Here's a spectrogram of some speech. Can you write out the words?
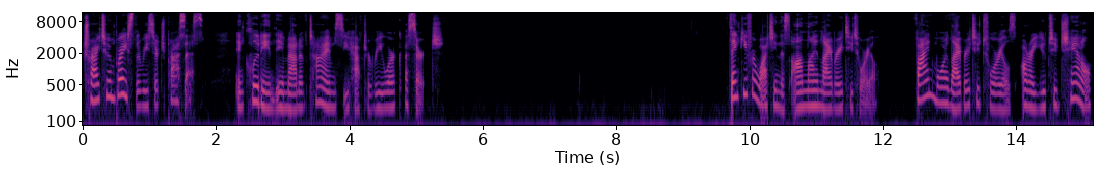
Try to embrace the research process, including the amount of times you have to rework a search. Thank you for watching this online library tutorial. Find more library tutorials on our YouTube channel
